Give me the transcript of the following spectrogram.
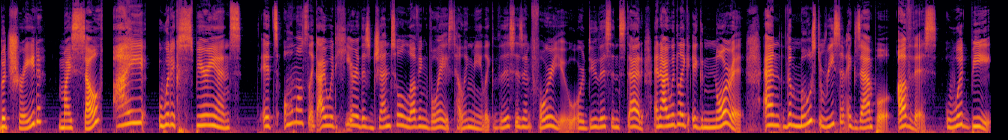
betrayed myself, I would experience it's almost like I would hear this gentle, loving voice telling me, like, this isn't for you, or do this instead. And I would like ignore it. And the most recent example of this would be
